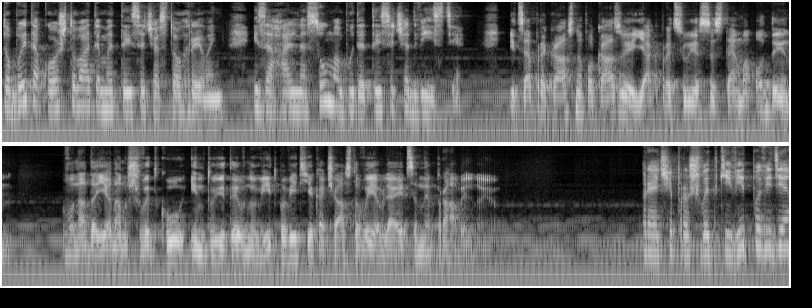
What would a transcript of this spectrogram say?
то бита коштуватиме 1100 гривень, і загальна сума буде 1200. І це прекрасно показує, як працює система 1. Вона дає нам швидку інтуїтивну відповідь, яка часто виявляється неправильною. Речі про швидкі відповіді.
